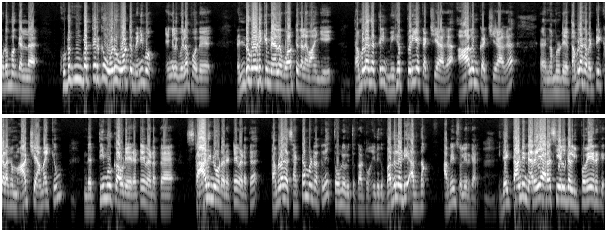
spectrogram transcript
குடும்பங்கள்ல குடும்பத்திற்கு ஒரு ஓட்டு மினிமம் எங்களுக்கு விழப்போது ரெண்டு கோடிக்கு மேல ஓட்டுகளை வாங்கி தமிழகத்தில் மிகப்பெரிய கட்சியாக ஆளும் கட்சியாக நம்மளுடைய தமிழக வெற்றி கழகம் ஆட்சி அமைக்கும் இந்த திமுகவுடைய இரட்டை வேடத்தை ஸ்டாலினோட இரட்டை வேடத்தை தமிழக சட்டமன்றத்திலே தோலுரித்து காட்டுவோம். இதுக்கு பதிலடி அதுதான் அப்படின்னு சொல்லியிருக்காரு. இதை தாண்டி நிறைய அரசியல்கள் இப்பவே இருக்கு.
